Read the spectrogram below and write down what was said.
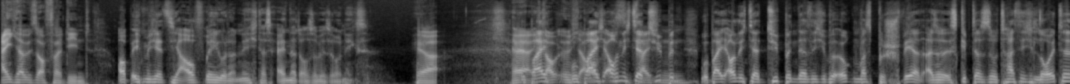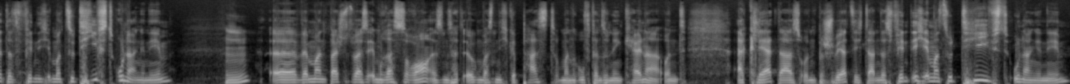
Eigentlich habe ich es auch verdient. ob ich mich jetzt hier aufrege oder nicht, das ändert auch sowieso nichts. Ja. ja wobei, glaub nämlich wobei ich auch nicht der Typ bin, wobei ich auch nicht der Typ bin, der sich über irgendwas beschwert. Also es gibt da so tatsächlich Leute, das finde ich immer zutiefst unangenehm, Hm? äh, wenn man beispielsweise im Restaurant ist und es hat irgendwas nicht gepasst und man ruft dann so den Kellner und erklärt das und beschwert sich dann. Das finde ich immer zutiefst unangenehm.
